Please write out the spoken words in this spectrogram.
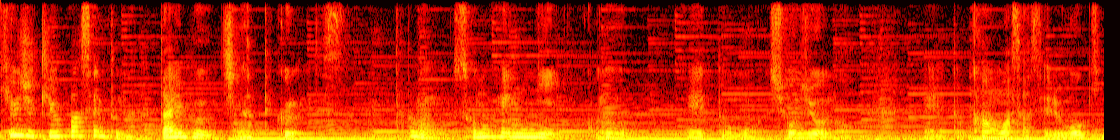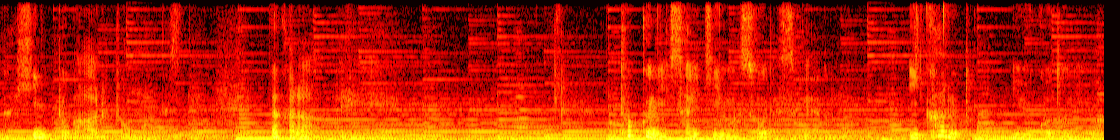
99%ならだいぶ違ってくるんです。多分その辺にこの、えーと、もう症状の、えーと、緩和させる大きなヒントがあると思うんですね。だから、えー、特に最近はそうですけれども怒るということには、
